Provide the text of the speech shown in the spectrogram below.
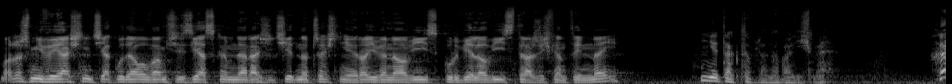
Możesz mi wyjaśnić, jak udało wam się z Jaskrem narazić jednocześnie Roywenowi, Skurwielowi i Straży Świątynnej? Nie tak to planowaliśmy.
